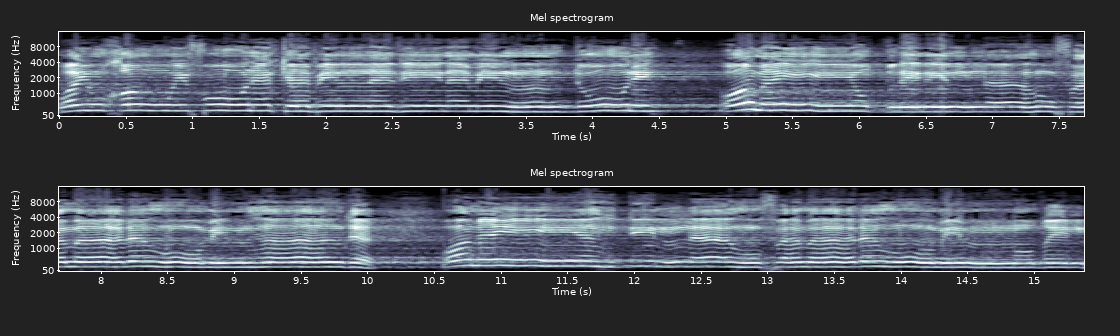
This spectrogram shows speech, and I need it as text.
ويخوفونك بالذين من دونه ومن يضلل الله فما له من هاد ومن يهد الله فما له من مضل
